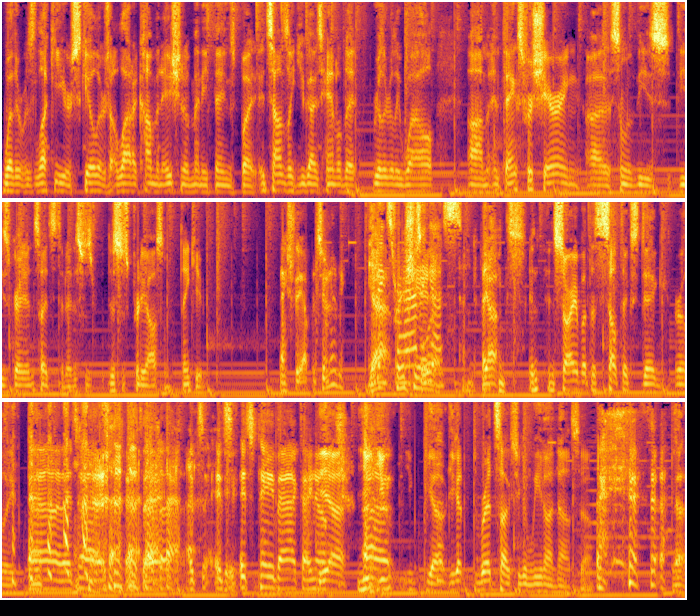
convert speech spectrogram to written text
whether it was lucky or skill or a lot of combination of many things. But it sounds like you guys handled it really, really well. Um, and thanks for sharing uh, some of these these great insights today. This was this was pretty awesome. Thank you. Thanks for the opportunity. Yeah, thanks for having it. us. Yeah. And, and, sorry about the Celtics dig early. Uh, that's, uh, that's uh, it's, it's, it's payback. I know. Yeah, you, uh, you, you, yeah, you got the Red Sox you can lean on now. So, yeah.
